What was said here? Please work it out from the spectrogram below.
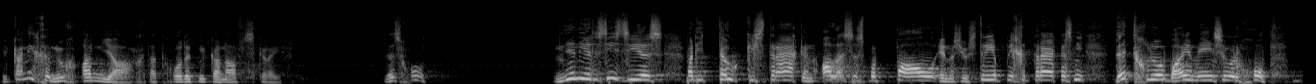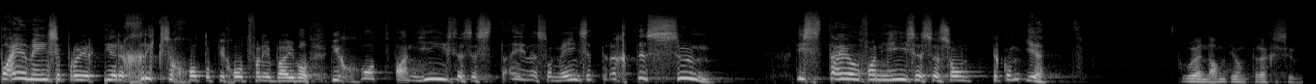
Jy kan nie genoeg aanjaag dat God dit nie kan afskryf nie. Dis God. Nee nee, dis nie Jesus wat die toutjies trek en alles is bepaal en as jou streepie getrek is nie. Dit glo baie mense oor God. Baie mense projekteer 'n Griekse god op die God van die Bybel. Die God van Jesus se styl is om mense terug te soen. Die styl van Jesus is om te kom eet. O, en dan moet jy hom terugsoen.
